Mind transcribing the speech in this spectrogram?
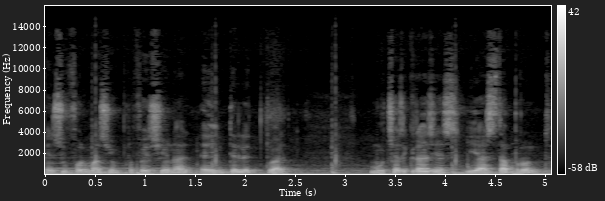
en su formación profesional e intelectual. Muchas gracias y hasta pronto.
